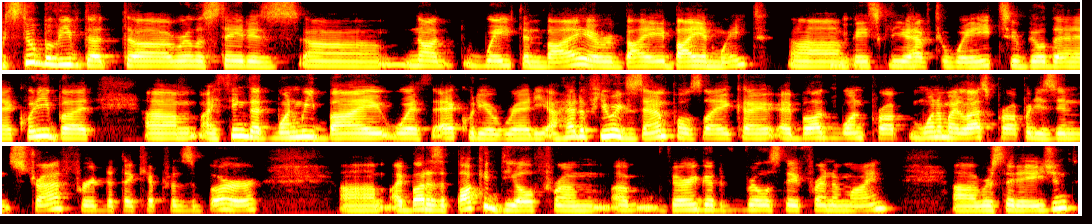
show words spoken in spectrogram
still believe that uh, real estate is um, not wait and buy or buy buy and wait. Um, Mhm. Basically, you have to wait to build that equity. But um, I think that when we buy with equity already, I had a few examples. Like I, I bought one prop, one of my last properties in Stratford that I kept as a BRRRR. Um, I bought as a pocket deal from a very good real estate friend of mine, uh, real estate agent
